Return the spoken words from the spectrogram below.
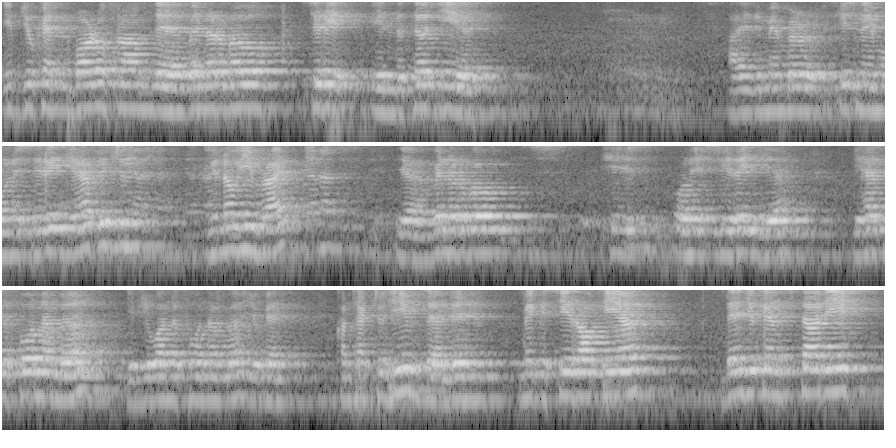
if you can borrow from the Venerable Siri in the third years. I remember his name only Siri. You have written, you know him, right? Yeah, Venerable, he's only Siri here. He has a phone number. If you want the phone number, you can contact to him and then make a C-Rock here. Then you can study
